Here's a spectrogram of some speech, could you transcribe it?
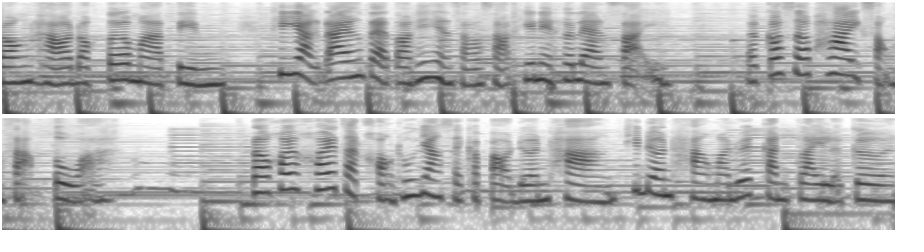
รองเท้า Dr. Martens ที่อยากได้ตั้งแต่ตอนที่เห็นสาวๆที่เนเธอร์แลนด์ใส่ แล้วก็เสื้อผ้าอีกสองสามตัว เราค่อยๆจัดของทุกอย่างใส่กระเป๋าเดินทางที่เดินทางมาด้วยกันไกลเหลือเกิน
